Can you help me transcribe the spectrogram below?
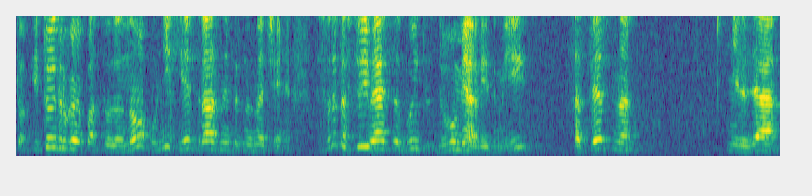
То, и то, и другое посуда, но у них есть разные предназначения. То есть вот это все является, будет двумя видами. И, соответственно, нельзя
